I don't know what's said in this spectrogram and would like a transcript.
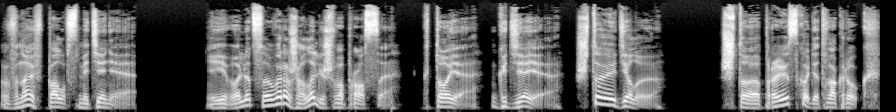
вновь впал в смятение. Его лицо выражало лишь вопросы. «Кто я? Где я? Что я делаю? Что происходит вокруг?»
